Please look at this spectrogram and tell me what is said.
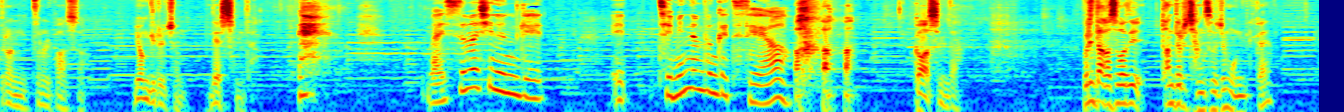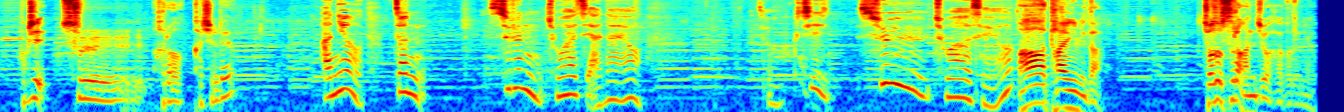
그런 분을 봐서 용기를 좀 냈습니다. 말씀하시는 게 예, 재밌는 분 같으세요. 고맙습니다. 우리 나가서 어디 딴 데로 장소 좀 옮길까요? 혹시 술 하러 가실래요? 아니요, 전 술은 좋아하지 않아요. 저 혹시 술 좋아하세요? 아, 다행입니다. 저도 술 안 좋아하거든요.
